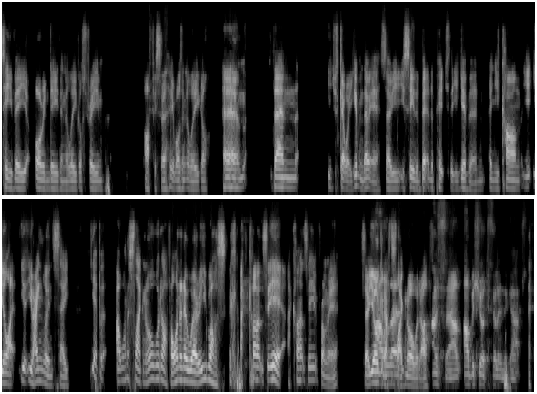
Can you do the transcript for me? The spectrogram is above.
TV or indeed an illegal stream, officer, it wasn't illegal. Um, then you just get what you're given, don't you? So you, you see the bit of the pitch that you're given, and you can't. You, you're like you- you're angling to say, yeah, but I want to slag Norwood off. I want to know where he was. I can't see it. I can't see it from here. So you're going to have to uh, slag Norwood off. As I say, I'll, I'll be sure to fill in the gaps.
